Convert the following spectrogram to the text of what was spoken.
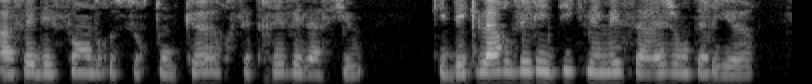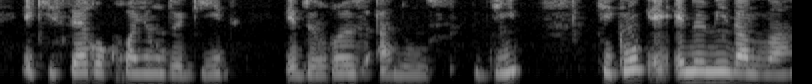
a fait descendre sur ton cœur cette révélation, qui déclare véridique les messages antérieurs et qui sert aux croyants de guide et d'heureuse annonce. Dit, quiconque est ennemi d'Allah,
